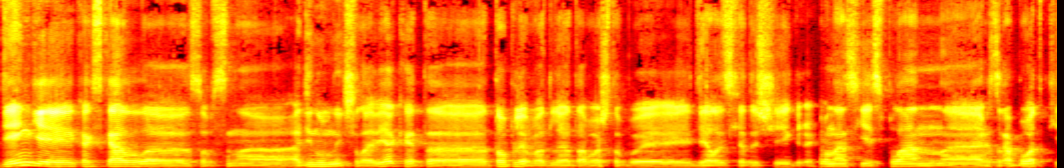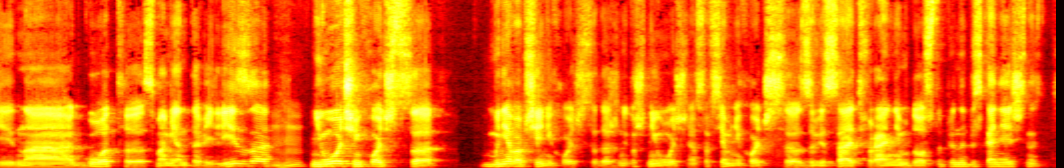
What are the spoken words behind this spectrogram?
Деньги, как сказал, э, собственно, один умный человек, это топливо для того, чтобы делать следующие игры. У нас есть план э, разработки на год с момента релиза. Угу. Не очень хочется мне вообще не хочется, даже не то, что не очень, а совсем не хочется зависать в раннем доступе на бесконечность.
